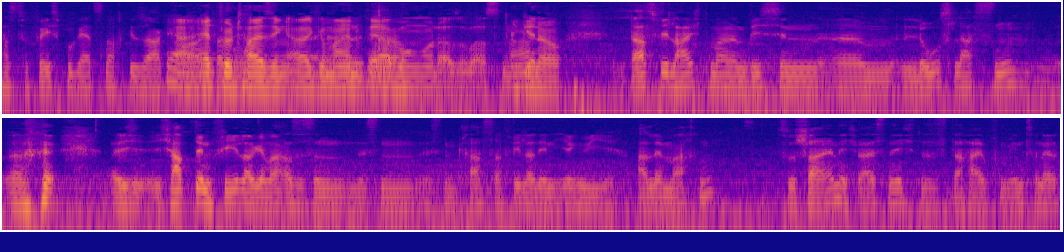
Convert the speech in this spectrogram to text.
hast du Facebook Ads noch gesagt? Ja, oh, Advertising, allgemeine äh, Werbung genau. oder sowas. Ne? Genau. Das vielleicht mal ein bisschen ähm, loslassen. ich ich habe den Fehler gemacht, also es ist ein, ist, ein, ist ein krasser Fehler, den irgendwie alle machen zu scheinen, ich weiß nicht, das ist der Hype vom Internet.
